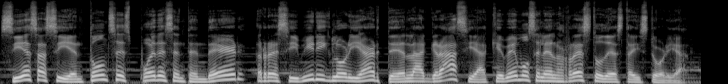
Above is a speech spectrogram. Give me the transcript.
Si es así, entonces puedes entender, recibir y gloriarte en la gracia que vemos en el resto de esta historia.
